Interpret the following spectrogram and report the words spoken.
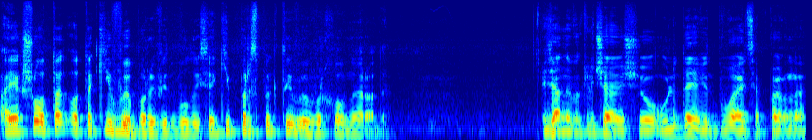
А- якщо от, от такі вибори відбулися, які перспективи у Верховної Ради? Я не виключаю, що у людей відбувається певна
